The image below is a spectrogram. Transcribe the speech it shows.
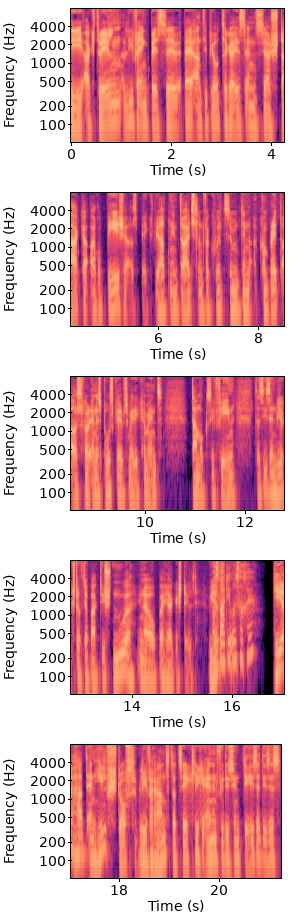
die aktuellen Lieferengpässe bei Antibiotika ist ein sehr starker europäischer Aspekt. Wir hatten in Deutschland vor kurzem den Komplettausfall eines Brustkrebsmedikaments, Tamoxifen. Das ist ein Wirkstoff, der praktisch nur in Europa hergestellt wird. Was war die Ursache? Hier hat ein Hilfsstofflieferant tatsächlich einen für die Synthese dieses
